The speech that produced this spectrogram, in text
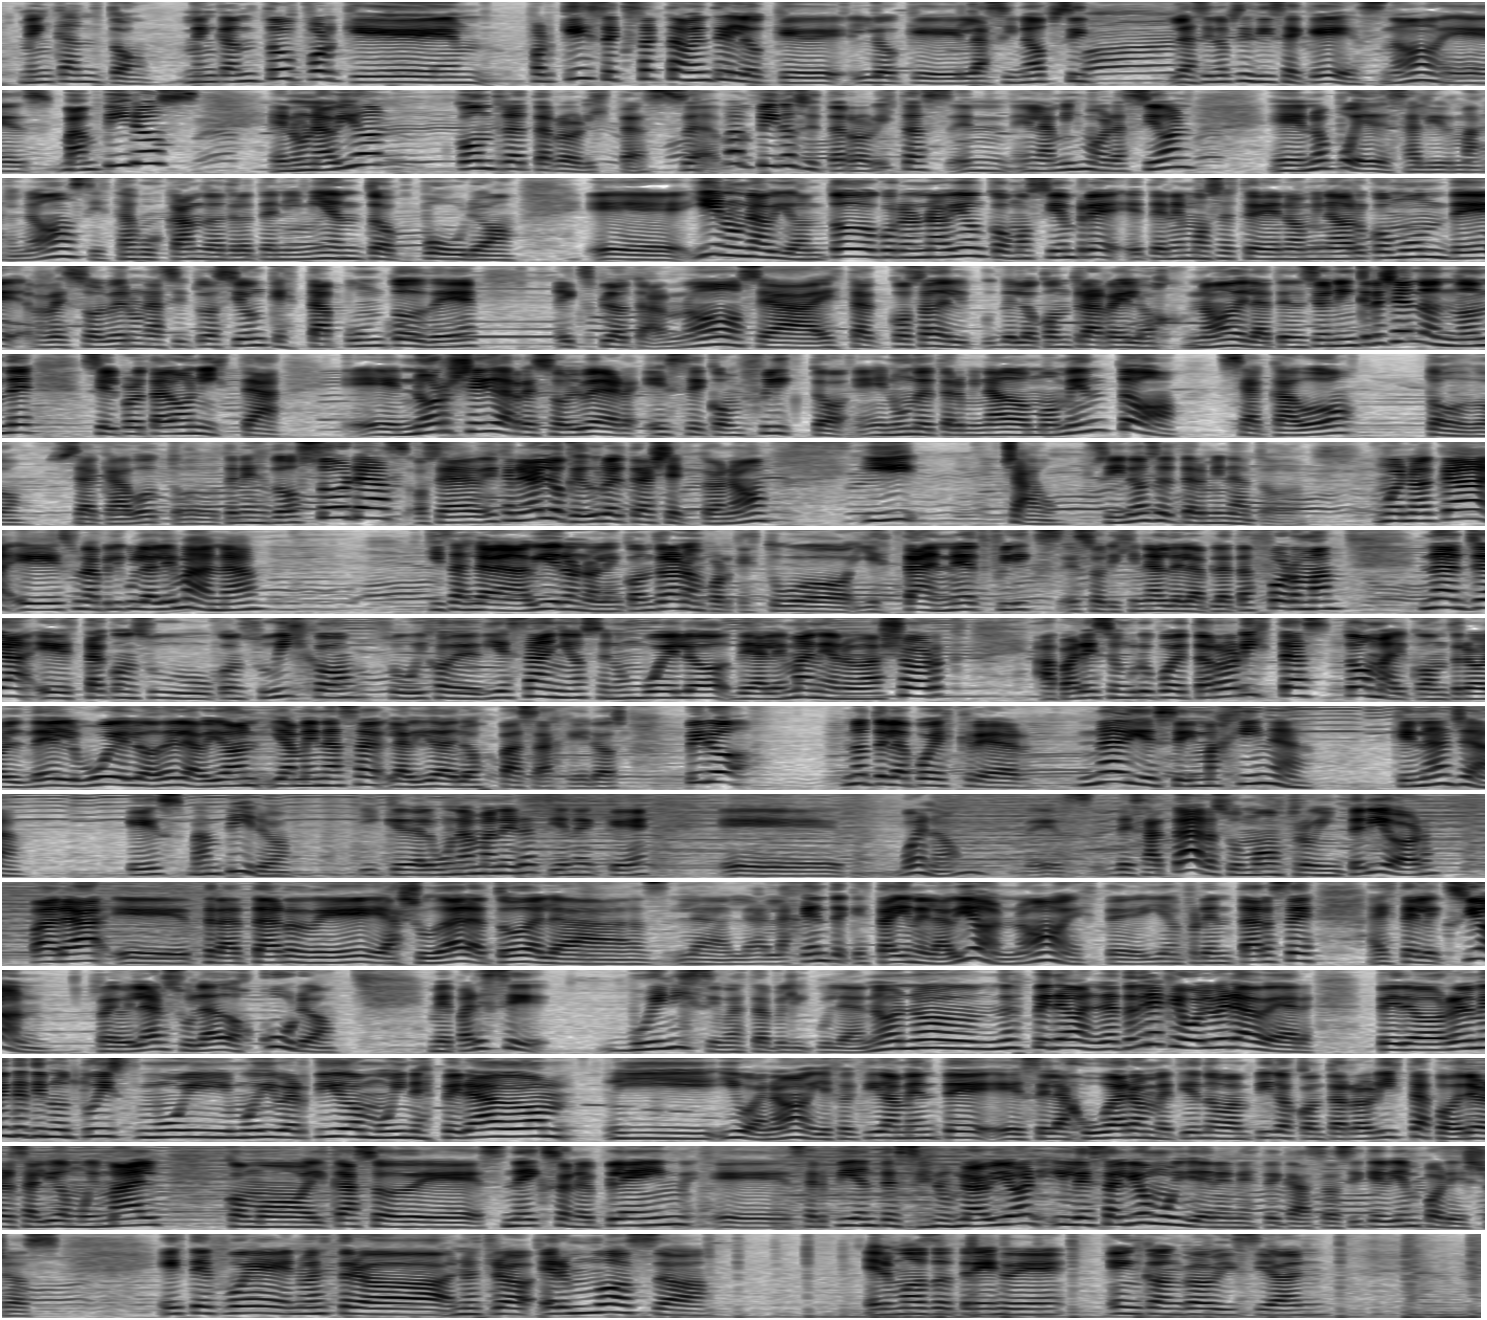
Me encantó, me encantó porque, porque es exactamente lo que, lo que la, sinopsis, la sinopsis dice que es, ¿no? Es vampiros en un avión contra terroristas. Vampiros y terroristas en, en la misma oración eh, no puede salir mal, ¿no? Si estás buscando entretenimiento puro. Eh, y en un avión, todo ocurre en un avión, como siempre eh, tenemos este denominador común de resolver una situación que está a punto de explotar, ¿no? O sea, esta cosa del- de lo contrarreloj, ¿no? De la tensión increyendo, en donde si el protagonista no llega a resolver ese conflicto en un determinado momento, se acabó todo, se acabó todo. Tenés dos horas, o sea, en general lo que dura el trayecto, ¿no? Y chau, si no se termina todo. Bueno, acá es una película alemana. Quizás la vieron o la encontraron porque estuvo y está en Netflix, es original de la plataforma. Naya eh, está con su, con su hijo, su hijo de 10 años, en un vuelo de Alemania a Nueva York. Aparece un grupo de terroristas, toma el control del vuelo del avión y amenaza la vida de los pasajeros. Pero no te la puedes creer, nadie se imagina que Naya es vampiro y que de alguna manera tiene que, eh, bueno, des- desatar su monstruo interior para eh, tratar de ayudar a toda la, la- la gente que está ahí en el avión, ¿no? Este, y enfrentarse a esta elección, revelar su lado oscuro. Me parece buenísima esta película. No, no, no esperaban. La tendría que volver a ver. Pero realmente tiene un twist muy, muy divertido, muy inesperado. Y, y bueno, y efectivamente eh, se la jugaron metiendo vampiros con terroristas. Podría haber salido muy mal, como el caso de Snakes on a Plane, eh, serpientes en un avión. Y le salió muy bien en este caso. Así que bien por ellos. Este fue nuestro, nuestro hermoso, hermoso 3D en Congovisión.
